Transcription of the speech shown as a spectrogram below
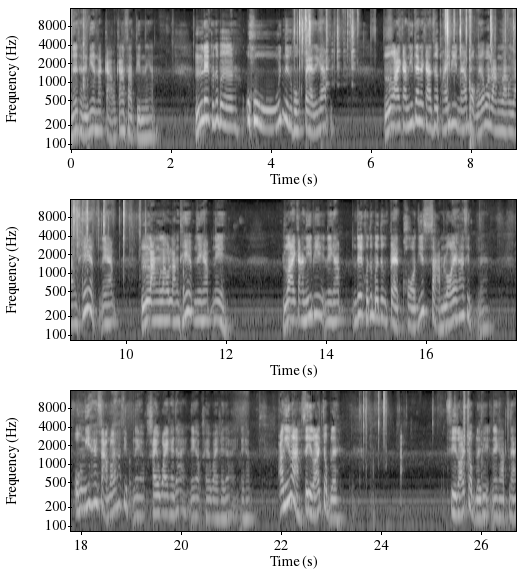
เนื้อไทเทเนียมหน้ากากอัลปาก้าซาตินนะครับเลขคุณเบอร์โอ้โหหนึ่งหกแปดนะครับรายการนี้ได้รายการเซอร์ไพรส์พี่นะ บอกแล้วว่าลังลังลังเทพนะครับลังเราลังเทพนะครับนี่ รายการนี้พี่นะครับเลขคนเบอร์หนึ่งแปดขอที่สามร้อยห้าสิบนะองค์นี้ให้สามร้อยห้าสิบนะครับใครไวใครได้นะครับใครไวใครได้นะครับเอางี้มาสี่ร้อยจบเลย สี่ร้อยจบเลยพี่นะครับนะ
